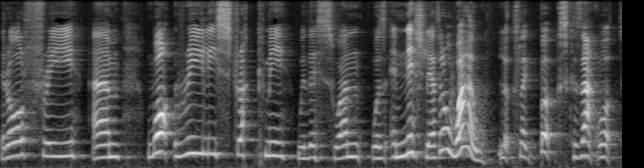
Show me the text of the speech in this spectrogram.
they're all free. Um, what really struck me with this one was initially I thought, oh wow, looks like books because that's what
